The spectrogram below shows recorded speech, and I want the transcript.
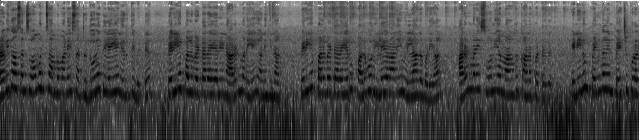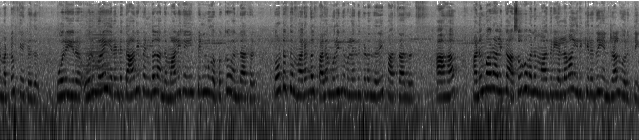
ரவிதாசன் சோமன் சாம்பவனை சற்று தூரத்திலேயே நிறுத்திவிட்டு பெரிய பழுவேட்டரையரின் அரண்மனையை அணுகினான். பெரிய பழுவேட்டரையரும் பழுவூர் இளையராணியும் இல்லாதபடியால் அரண்மனை சூன்யமாக காணப்பட்டது. எனினும் பெண்களின் பேச்சுக்குரல் மட்டும் கேட்டது. ஒரு இர ஒரு முறை இரண்டு தாதி பெண்கள் அந்த மாளிகையின் பின்முகப்புக்கு வந்தார்கள். தோட்டத்து மரங்கள் பல முறிந்து விழுந்து கிடந்ததை பார்த்தார்கள். ஆகா அனுமார் அளித்த அசோகவனம் மாதிரி அல்லவா இருக்கிறது என்றால் ஒருத்தி.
